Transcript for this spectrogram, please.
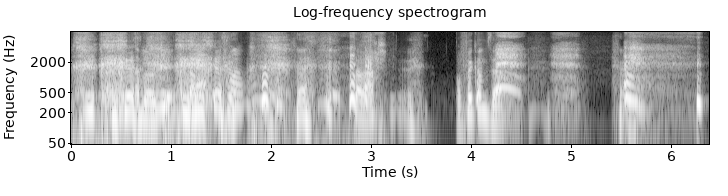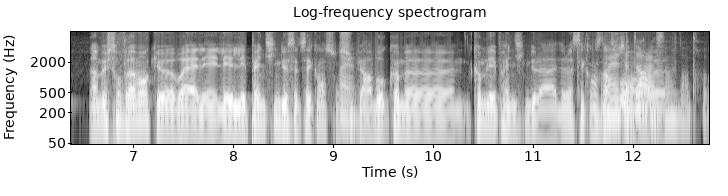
Ah bah ok, ça marche. On fait comme ça. Non, mais je trouve vraiment que ouais, les, les, les paintings de cette séquence sont Ouais. super beaux, comme, euh, comme les paintings de la, de la séquence Ouais, d'intro. j'adore hein, la euh, séance d'intro.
